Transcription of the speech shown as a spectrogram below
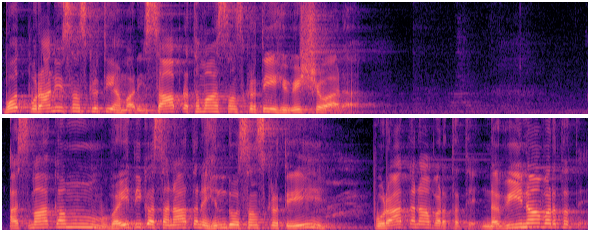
बहुत पुरानी संस्कृति हमारी सा प्रथमा संस्कृति ही विश्ववारा। अस्माकं वैदिक सनातन हिंदू संस्कृति पुरातना वर्तते, नवीना वर्तते।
